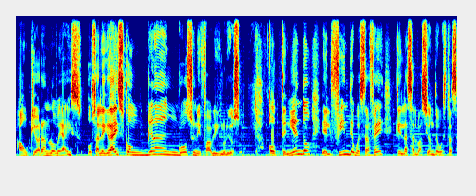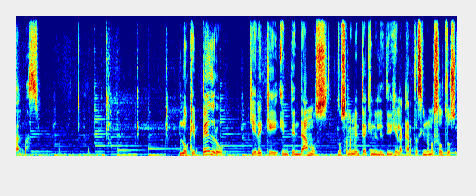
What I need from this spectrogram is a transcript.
aunque ahora no lo veáis. Os alegráis con gran gozo inefable y glorioso, obteniendo el fin de vuestra fe, que es la salvación de vuestras almas. Lo que Pedro quiere que entendamos, no solamente a quienes les dirige la carta, sino nosotros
